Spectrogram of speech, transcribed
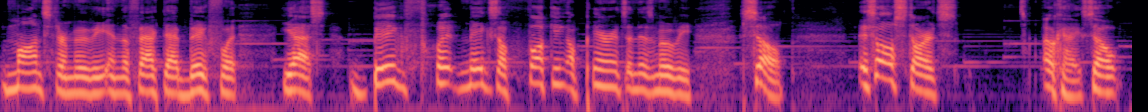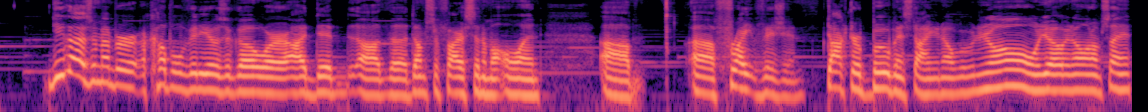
monster movie in the fact that Bigfoot, yes, Bigfoot makes a fucking appearance in this movie. So, this all starts. Okay, so do you guys remember a couple videos ago where I did uh, the dumpster fire cinema on um, uh, Fright Vision, Dr. Boobenstein, you know, yo, yo, you know what I'm saying?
